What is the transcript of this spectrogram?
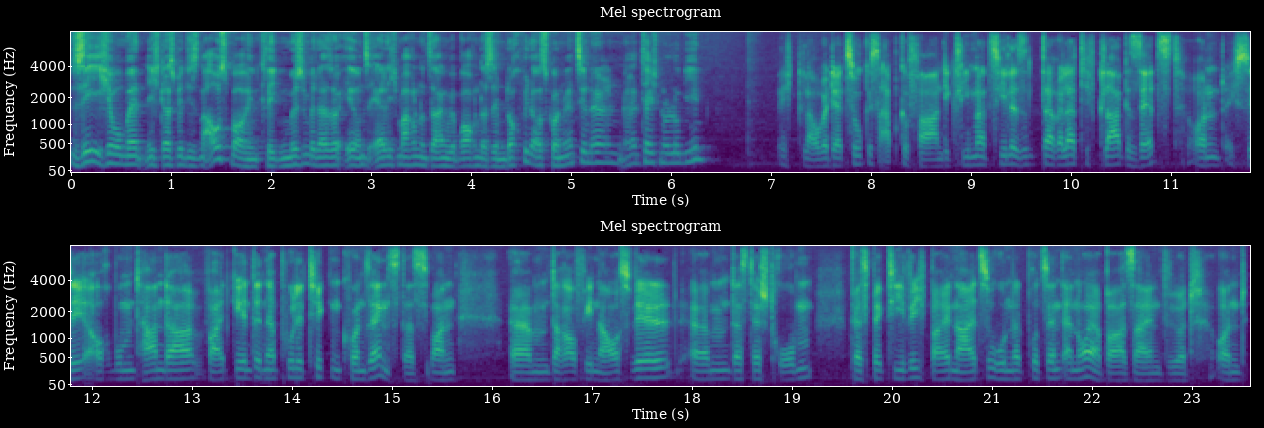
sehe ich im Moment nicht, dass wir diesen Ausbau hinkriegen. Müssen wir da so uns ehrlich machen und sagen, wir brauchen das eben doch wieder aus konventionellen äh, Technologien? Ich glaube, der Zug ist abgefahren. Die Klimaziele sind da relativ klar gesetzt und ich sehe auch momentan da weitgehend in der Politik einen Konsens, dass man ähm, darauf hinaus will, ähm, dass der Strom perspektivisch bei nahezu 100 Prozent erneuerbar sein wird. Und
